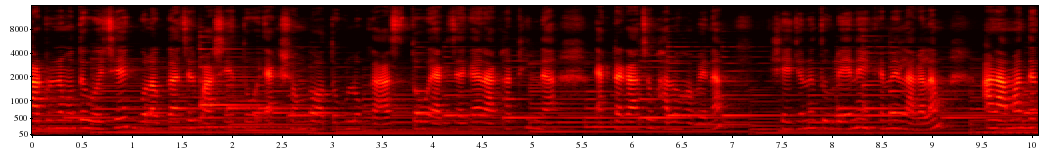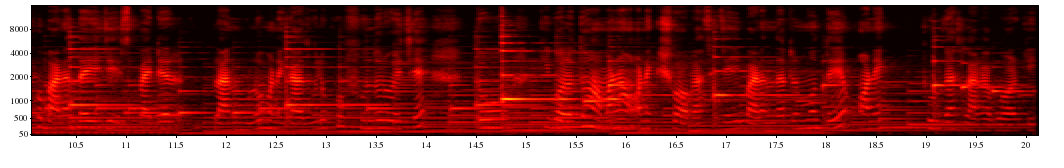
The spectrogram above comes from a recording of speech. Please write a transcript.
কার্টুনের মধ্যে হয়েছে গোলাপ গাছের পাশে। তো একসঙ্গে অতগুলো গাছ তো এক জায়গায় রাখা ঠিক না। একটা গাছও ভালো হবে না। সেই জন্য তুলে এনে এখানে লাগালাম। আর আমার দেখো বারান্দায় এই যে স্পাইডার প্লান্টগুলো মানে গাছগুলো খুব সুন্দর হয়েছে। তো কি বলতো, আমার অনেক শখ আছে যে এই বারান্দাটার মধ্যে অনেক ফুল গাছ লাগাবো আর কি,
